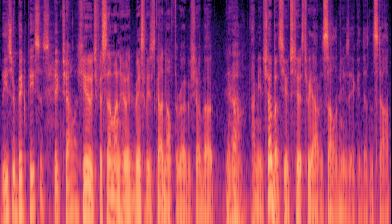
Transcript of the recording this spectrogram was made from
These are big pieces, big challenge. Huge for someone who had basically just gotten off the road with Showboat. You yeah. know, I mean, Showboat's huge too. It's three hours of solid music. It doesn't stop.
